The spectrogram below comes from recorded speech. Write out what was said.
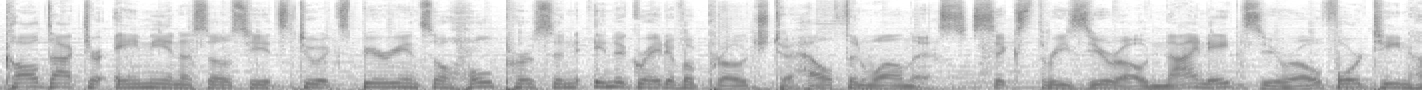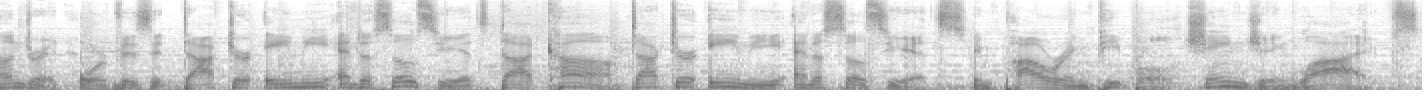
Call Dr. Amy and Associates to experience a whole person integrative approach to health and wellness. 630-980-1400 or visit dramyandassociates.com. Dr. Amy and Associates, empowering people, changing lives.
